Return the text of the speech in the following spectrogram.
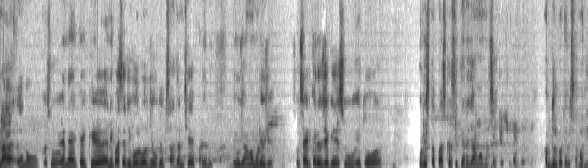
ના એનું કશું એને કંઈક એની પાસે રિવોલ્વર જેવું કંઈક સાધન છે પડેલું એવું જાણવા મળ્યું છે. સુસાઇડ કર્યો છે કે શું એ તો પોલીસ તપાસ કરશે ત્યારે જાણવા મળશે? અબ્દુલ પટેલ સમાધિ.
